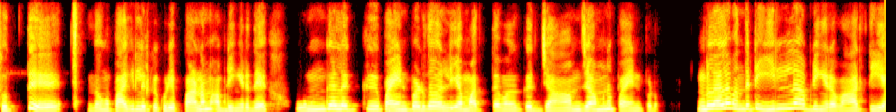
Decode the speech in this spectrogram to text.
சொத்து, அதாவது உங்க பாக்கெட்ல இருக்கக்கூடிய பணம் அப்படிங்கிறது உங்களுக்கு பயன்படுதோ இல்லையா மத்தவங்களுக்கு ஜாம் ஜாம்னு பயன்படும். உங்களால வந்துட்டு இல்ல அப்படிங்கிற வார்த்தைய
